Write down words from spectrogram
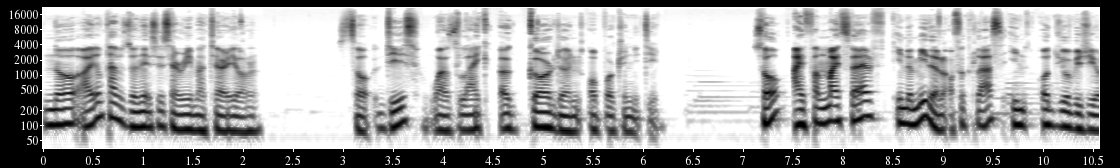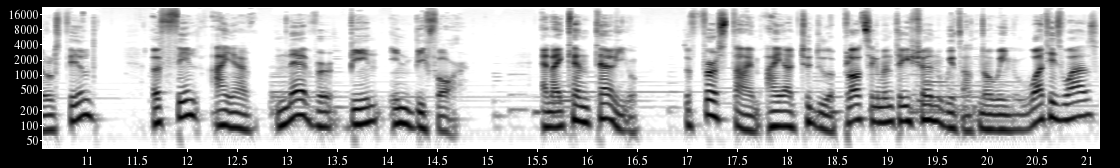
no, I don't have the necessary material. So this was like a golden opportunity. So I found myself in the middle of a class in audiovisual field, a field I have never been in before. And I can tell you, the first time I had to do a plot segmentation without knowing what it was,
